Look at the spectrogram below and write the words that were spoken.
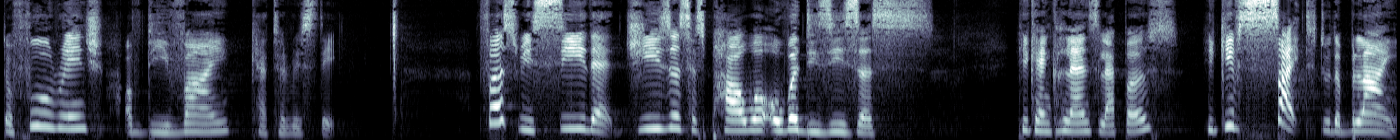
the full range of divine characteristic. First, we see that Jesus has power over diseases. He can cleanse lepers, he gives sight to the blind,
